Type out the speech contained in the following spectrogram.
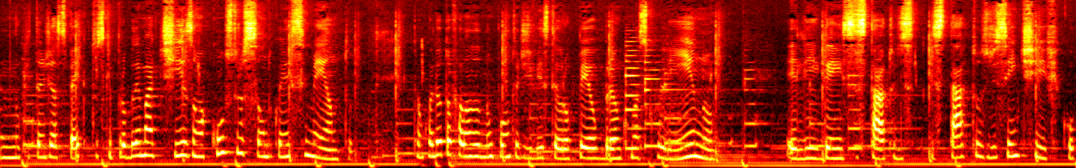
no que tange aspectos que problematizam a construção do conhecimento. Então, quando eu estou falando de um ponto de vista europeu, branco masculino, ele ganha esse status de, status de científico,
